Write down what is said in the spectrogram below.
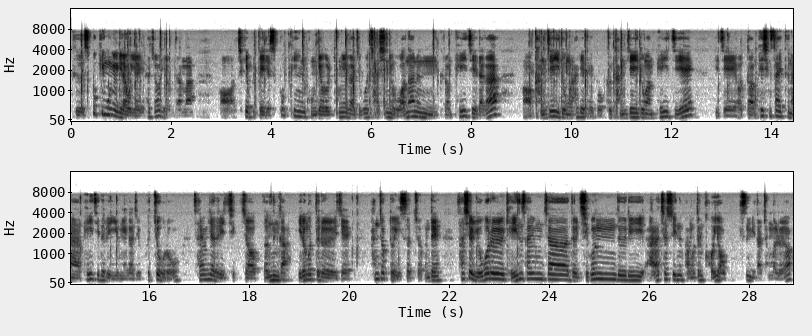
그 스포핑 공격이라고 이야기를 하죠. 여러분들 아마 어, 책에 볼 때 이제 스포핑 공격을 통해 가지고 자신이 원하는 그런 페이지에다가 어, 강제 이동을 하게 되고 그 강제 이동한 페이지에 이제 어떠한 피싱 사이트나 페이지들을 이용해 가지고 그쪽으로 사용자들이 직접 넣는가 이런 것들을 이제 한 적도 있었죠. 근데 사실 요거를 개인 사용자들 직원들이 알아챌 수 있는 방법들은 거의 없습니다. 정말로요.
